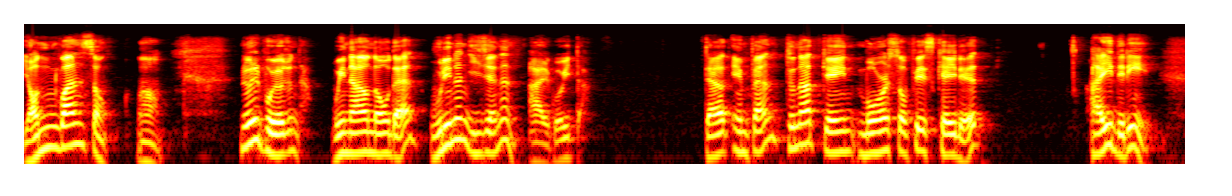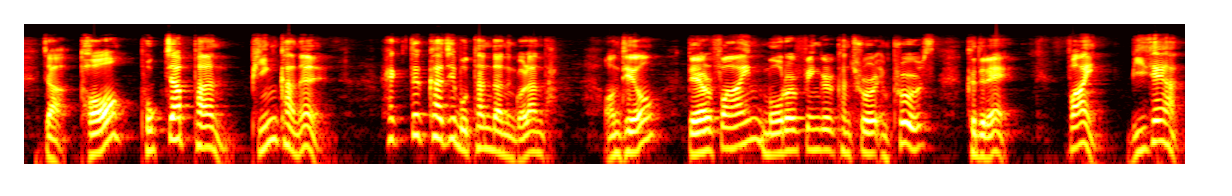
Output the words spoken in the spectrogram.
연관성, 어, 를 보여준다. We now know that 우리는 이제는 알고 있다. That infants do not gain more sophisticated 아이들이 자, 더 복잡한 빈칸을 획득하지 못한다는 걸 안다. until their fine motor finger control improves 그들의 fine 미세한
